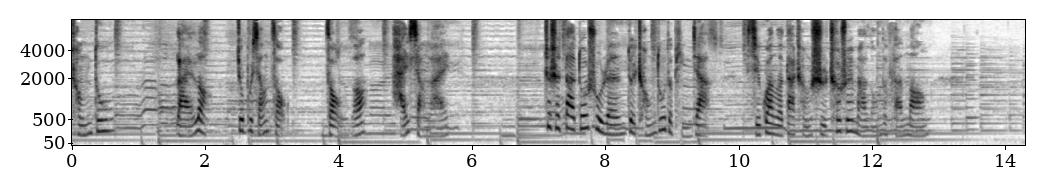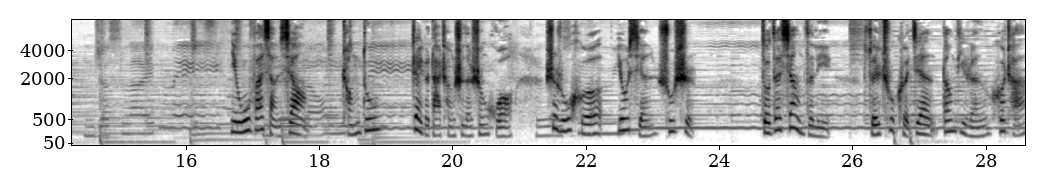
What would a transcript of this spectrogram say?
成都，来了就不想走，走了还想来。这是大多数人对成都的评价。习惯了大城市车水马龙的繁忙。你无法想象，成都这个大城市的生活是如何悠闲舒适。走在巷子里，随处可见当地人喝茶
